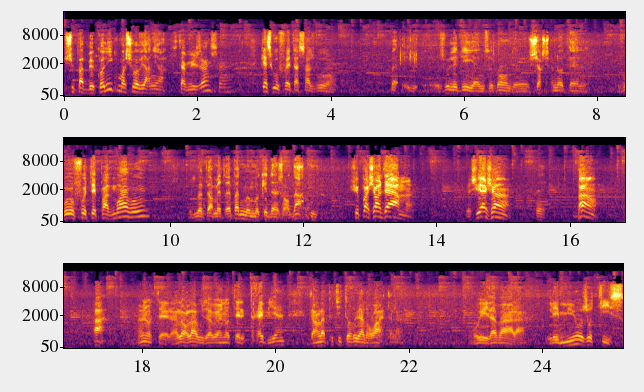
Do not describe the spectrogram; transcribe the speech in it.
je suis pas bucolique, moi, je suis auvergnat. C'est amusant ça. Qu'est-ce que vous faites à Strasbourg? Ben, je vous l'ai dit il y a une seconde, euh, je cherche un hôtel. Vous vous foutez pas de moi, vous? Je me permettrai pas de me moquer d'un gendarme. Je suis pas gendarme. Je suis agent. Bon. Ah, un hôtel. Alors là, vous avez un hôtel très bien dans la petite rue à droite, là. Oui, là-bas, là. Les myosotis.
